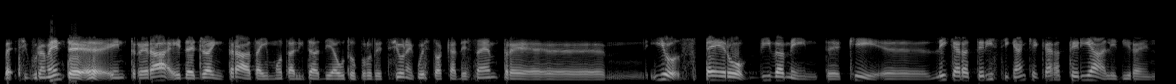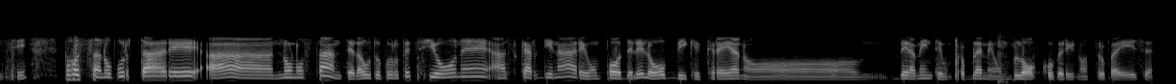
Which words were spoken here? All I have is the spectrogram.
Beh, sicuramente eh, entrerà ed è già entrata in modalità di autoprotezione, questo accade sempre. Eh, io spero vivamente che eh, le caratteristiche anche caratteriali di Renzi possano portare a, nonostante l'autoprotezione, a scardinare un po' delle lobby che creano veramente un problema e un blocco per il nostro Paese.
